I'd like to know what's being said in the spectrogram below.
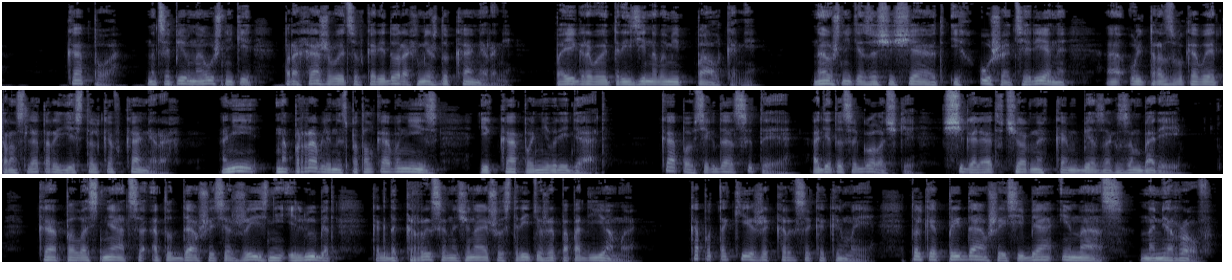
Капо, нацепив наушники, прохаживаются в коридорах между камерами, поигрывают резиновыми палками. Наушники защищают их уши от сирены, а ультразвуковые трансляторы есть только в камерах. Они направлены с потолка вниз, и Капо не вредят. Капо всегда сытые, одеты с иголочки, щеголяют в черных комбезах зомбарей. Капа лоснятся от удавшейся жизни и любят, когда крысы начинают шустрить уже по подъему. Капу такие же крысы, как и мы, только предавшие себя и нас, номеров.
